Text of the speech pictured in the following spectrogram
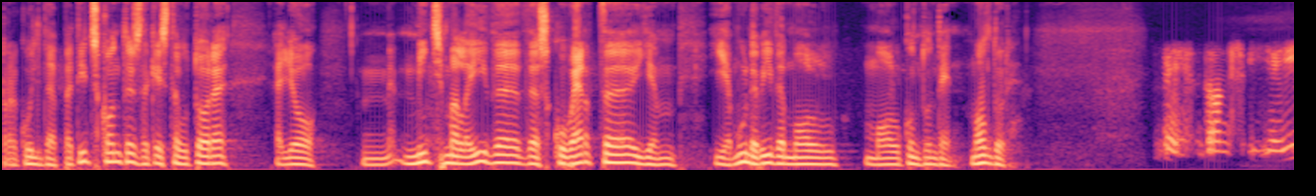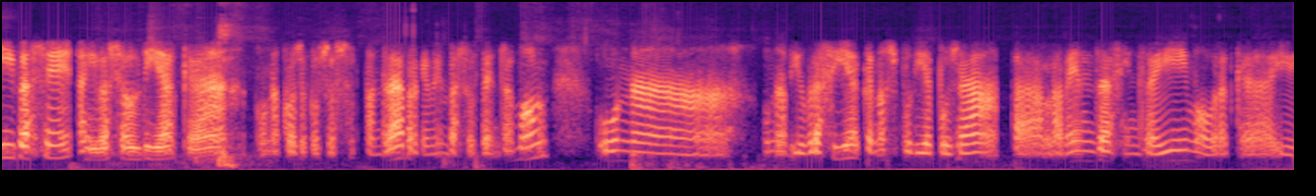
recull de petits contes d'aquesta autora, allò mig maleïda, descoberta i amb, i amb una vida molt, molt contundent, molt dura. Doncs, i ahir va ser, ahir va ser el dia que, una cosa que us sorprendrà, perquè a mi em va sorprendre molt, una, una biografia que no es podia posar a la venda fins ahir, malgrat que hi,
